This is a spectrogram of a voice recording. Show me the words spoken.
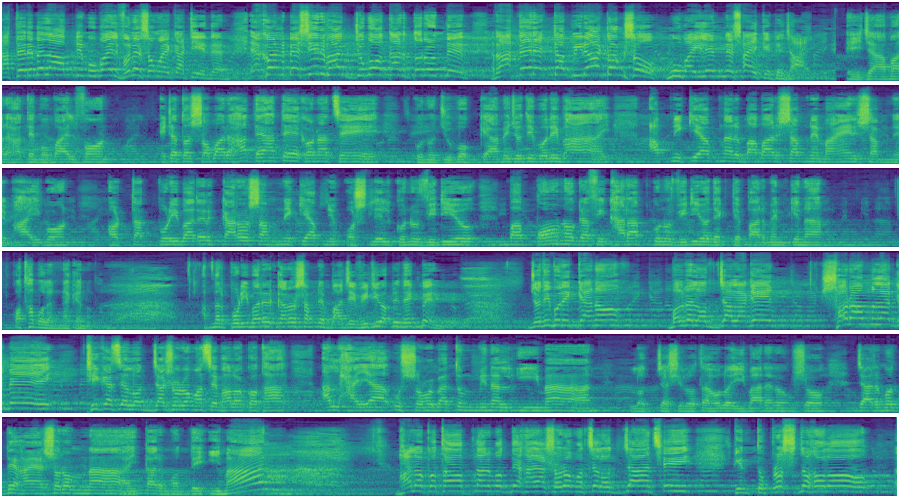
রাতের বেলা আপনি মোবাইল ফোনে সময় কাটিয়ে দেন। এখন বেশিরভাগ যুবক আর তরুণদের রাতের একটা বিরাট অংশ মোবাইলের নেশায় কেটে যায়। এই যে আমার হাতে মোবাইল ফোন, এটা তো সবার হাতে হাতে এখন আছে। কোনো যুবককে আমি যদি বলি, ভাই, আপনি কি আপনার বাবার সামনে, মায়ের সামনে ভাই, বোন, অর্থাৎ পরিবারের কারও সামনে কি আপনি অশ্লীল কোনো ভিডিও বা পর্নোগ্রাফি খারাপ কোনো ভিডিও দেখতে পারবেন কিনা? কথা বলেন না কেন? আপনার পরিবারের কারোর সামনে বাজে ভিডিও আপনি দেখবেন? যদি বলি, কেন? বলবে, লজ্জা লাগে, সরম লাগবে। ঠিক আছে, লজ্জা, সরম আছে, ভালো কথা। আল হায়া উসমাতুম মিনাল ইমান লজ্জাশীলতা হলো ইমানের অংশ। যার মধ্যে হায়া সরম নাই, তার মধ্যে ইমান ভালো কথা আপনার মধ্যে হায়া সরম হচ্ছে লজ্জা আছে। কিন্তু প্রশ্ন হলো,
